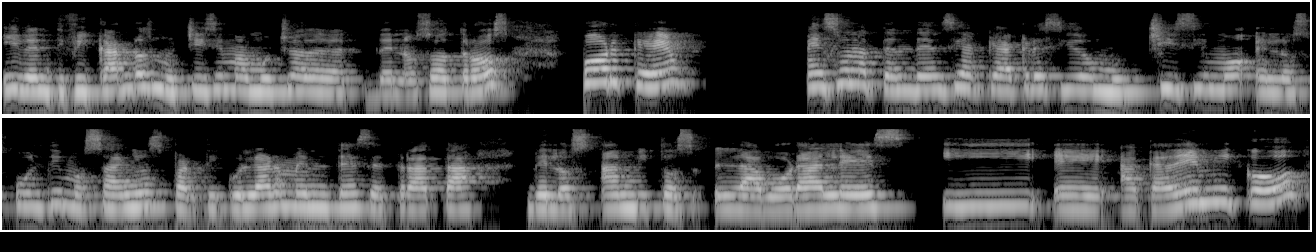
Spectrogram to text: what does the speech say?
identificarnos muchísimo, mucho de nosotros, porque es una tendencia que ha crecido muchísimo en los últimos años, particularmente se trata de los ámbitos laborales y eh, académico.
